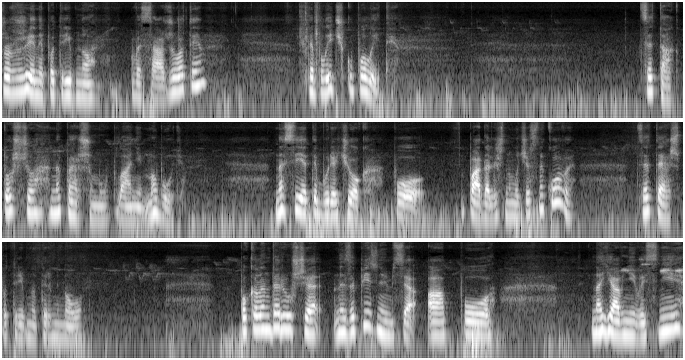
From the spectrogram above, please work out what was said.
Жоржини потрібно висаджувати, тепличку полити. Це так, то, що на першому плані, мабуть, насіяти бурячок по падалішному чесникові, це теж потрібно терміново. По календарю ще не запізнюємося, а по наявній весні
